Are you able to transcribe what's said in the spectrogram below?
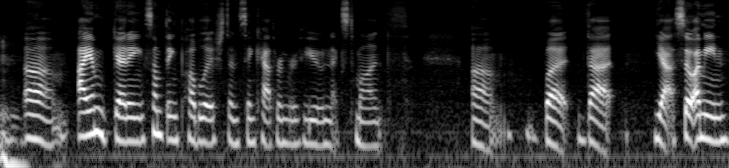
Mhm. Um, I am getting something published in St. Katherine Review next month. Um, but that, yeah. So I mean,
